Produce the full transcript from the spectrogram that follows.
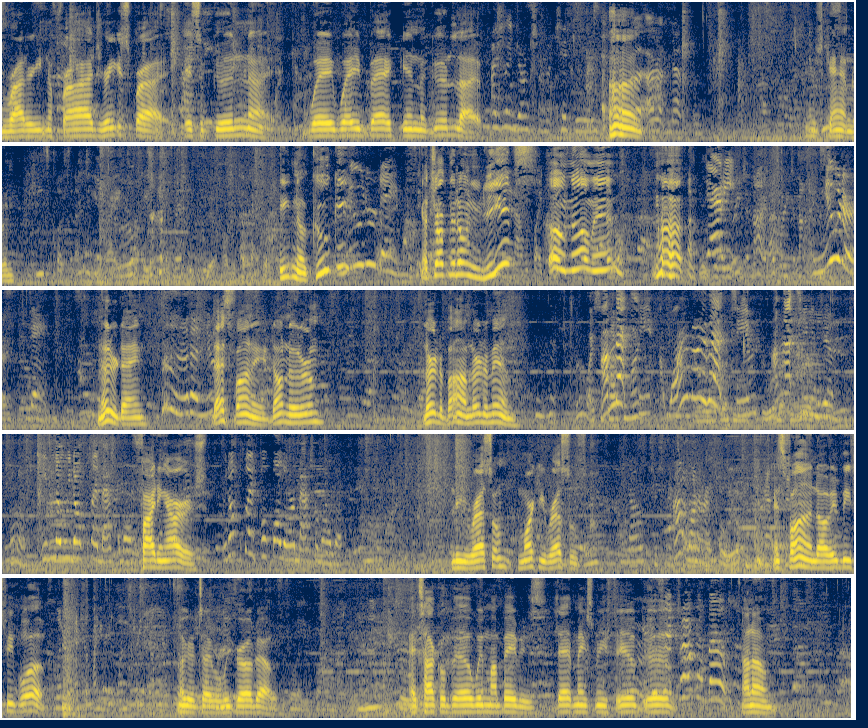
Ryder eating a fry, drinking Sprite. It's a good night. Way, way back in the good life. I just been drunk so much. Fifty years. I don't. Here's Camden. He's close enough to you, right? Mm-hmm. Eating a cookie? Notre Dame. Got chocolate on your lips? Oh no, man. Daddy. Neuter Dame. Notre Dame. Mm-hmm. Neuter- That's funny. Don't neuter them. They're the bomb. They're the men. Ooh, I see I'm that team. Why am I that team? I'm that team in gym. Oh. Even though we don't play basketball. Fighting Irish. We don't play football or basketball though. Do you wrestle? Marky wrestles. No. I don't want to wrestle. Oh, it's fun though. He beats people up. Literally, actually, I need to get one street down. Look at the table. We grubbed out. At Taco Bell with my babies. That makes me feel good. Taco Bell. I know.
